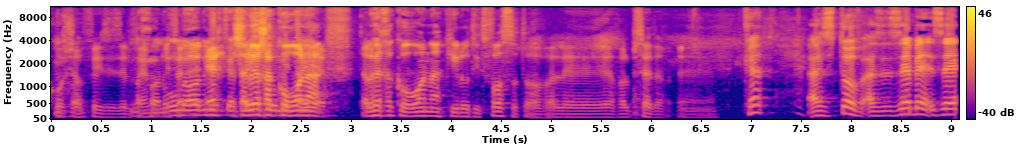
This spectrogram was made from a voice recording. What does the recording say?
כושר נכון. פיזי, זה לפעמים... נכון, הוא מאוד מתקשר כשהוא מתעייף. תלוי איך הקורונה כאילו תתפוס אותו, אבל אה, בסדר. כן. אז טוב, אז זה, זה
